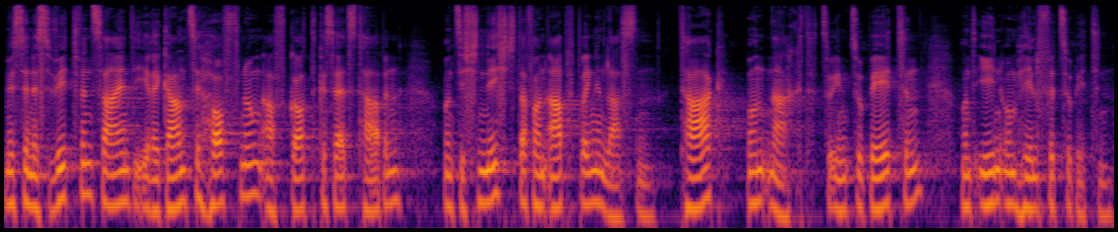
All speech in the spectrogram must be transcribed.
müssen es Witwen sein, die ihre ganze Hoffnung auf Gott gesetzt haben und sich nicht davon abbringen lassen, Tag und Nacht zu ihm zu beten und ihn um Hilfe zu bitten.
